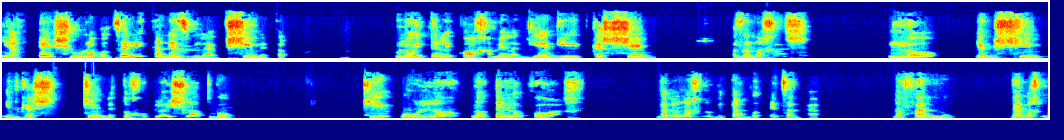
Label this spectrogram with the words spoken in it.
יראה שהוא לא רוצה להיכנס ולהגשים את הרוע. הוא לא ייתן לכוח המנגד להתגשם. אז הנחש לא יגשים, יתגשם בתוכו, לא ישלוט בו, כי הוא לא נותן לו כוח. אבל אנחנו בתרבות עץ הדת נפלנו, ואנחנו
